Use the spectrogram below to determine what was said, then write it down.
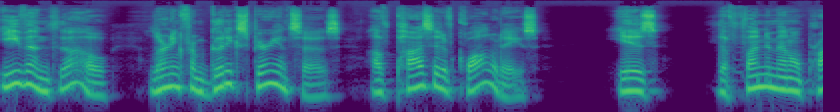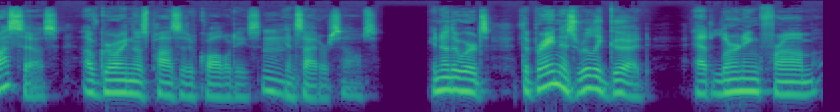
even though learning from good experiences of positive qualities is the fundamental process of growing those positive qualities mm. inside ourselves. In other words, the brain is really good at learning from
